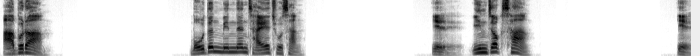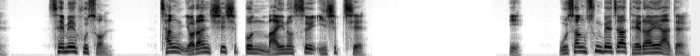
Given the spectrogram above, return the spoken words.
아브라함 모든 믿는 자의 조상 1. 인적사항 1. 셈의 후손 장 11시 10분 마이너스 27 2. 우상 숭배자 데라의 아들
